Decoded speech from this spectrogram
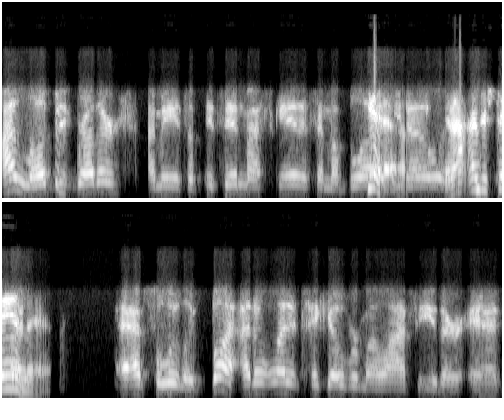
I love Big Brother. I mean, it's a it's in my skin, it's in my blood. Yeah, you know, And I understand that. Absolutely, but I don't let it take over my life either. And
